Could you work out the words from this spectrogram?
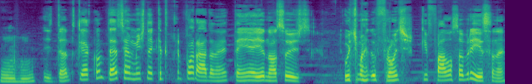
Uhum. E tanto que acontece realmente naquela temporada, né? Tem aí os nossos últimas do front que falam sobre isso, né?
